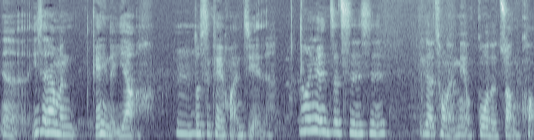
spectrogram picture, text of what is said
嗯，医生他们给你的药，嗯，都是可以缓解的。然后因为这次是一个从来没有过的状况，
